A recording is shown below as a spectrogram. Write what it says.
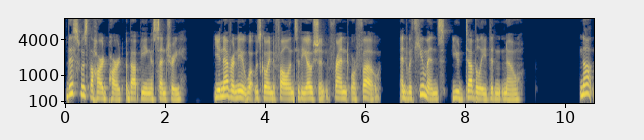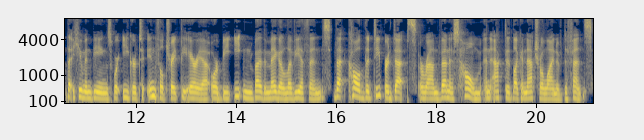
This was the hard part about being a sentry. You never knew what was going to fall into the ocean, friend or foe, and with humans, you doubly didn't know. Not that human beings were eager to infiltrate the area or be eaten by the mega leviathans that called the deeper depths around Venice home and acted like a natural line of defense.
